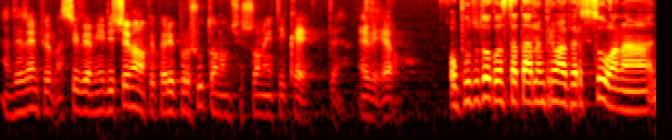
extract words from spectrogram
Ad esempio, ma Silvia, mi dicevano che per il prosciutto non ci sono etichette, è vero? Ho potuto constatarlo in prima persona,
